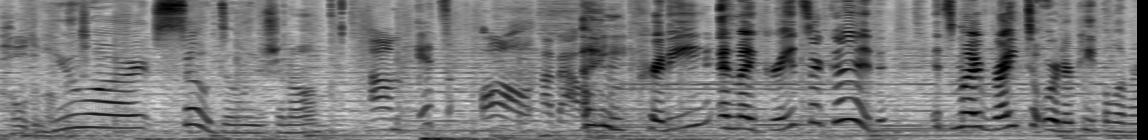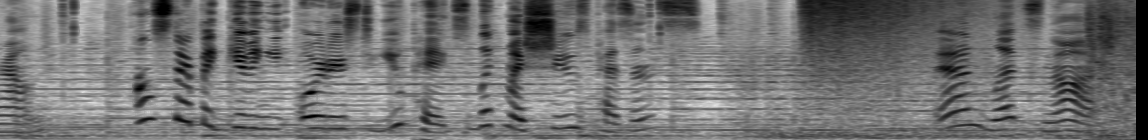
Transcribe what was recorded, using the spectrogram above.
Hold a moment. You are so delusional. Um, it's all about I'm pretty, and my grades are good. It's my right to order people around. I'll start by giving orders to you pigs. Lick my shoes, peasants. And let's not.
